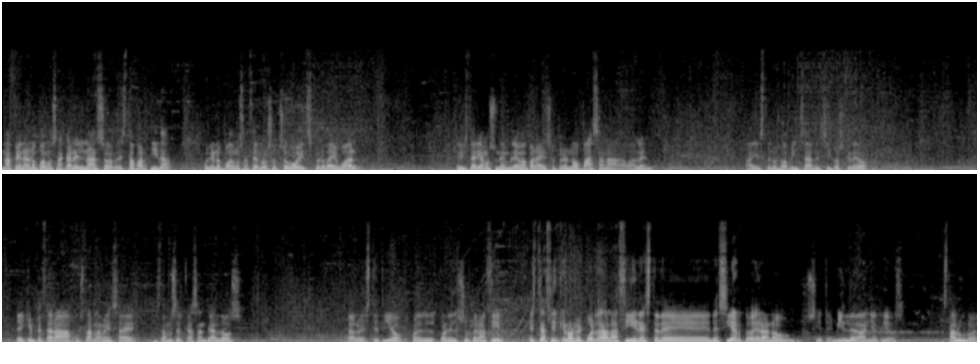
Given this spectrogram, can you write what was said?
Una pena, no podemos sacar el Nasor esta partida Porque no podemos hacer los 8 Voids, pero da igual Necesitaríamos un emblema para eso, pero no pasa nada, ¿vale? Ahí este nos va a pinchar, ¿eh, chicos, creo Y hay que empezar a ajustar la mesa, ¿eh? Necesitamos el casante al 2 Claro, este tío con el, con el super Azir Este Azir que nos recuerda al Azir este de desierto era, ¿no? Uf, 7000 de daño, tíos Está al 1, ¿eh?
